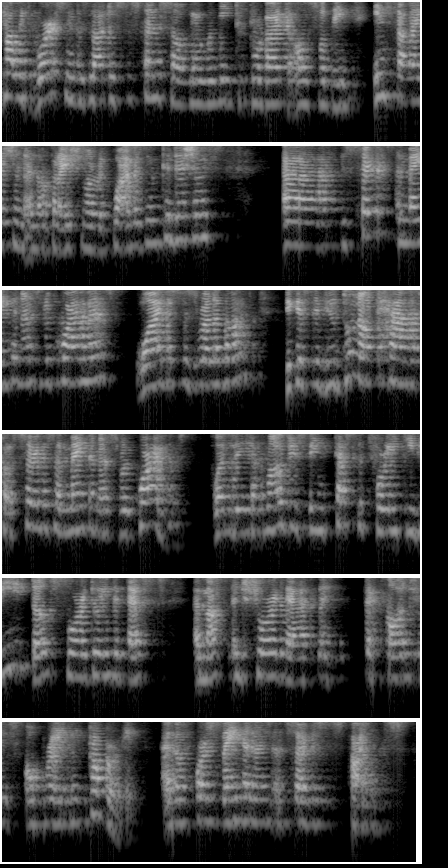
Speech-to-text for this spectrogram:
how it works in this larger system. So we will need to provide also the installation and operational requirements and conditions. Uh, the service and maintenance requirements, why this is relevant? Because if you do not have a service and maintenance requirements, when the technology is being tested for ETV, those who are doing the tests must ensure that the technology is operating properly. And of course, maintenance and services finance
